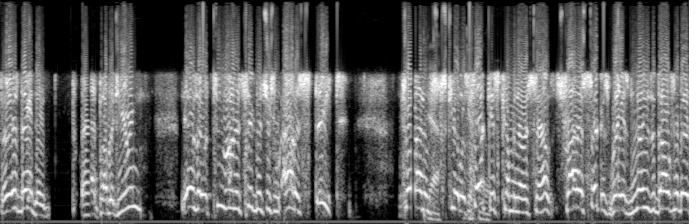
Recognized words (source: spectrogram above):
Thursday, they had a public hearing. There was over 200 signatures from out of state trying to Yeah. kill a circus coming on town. Trying to circus raise millions of dollars for their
